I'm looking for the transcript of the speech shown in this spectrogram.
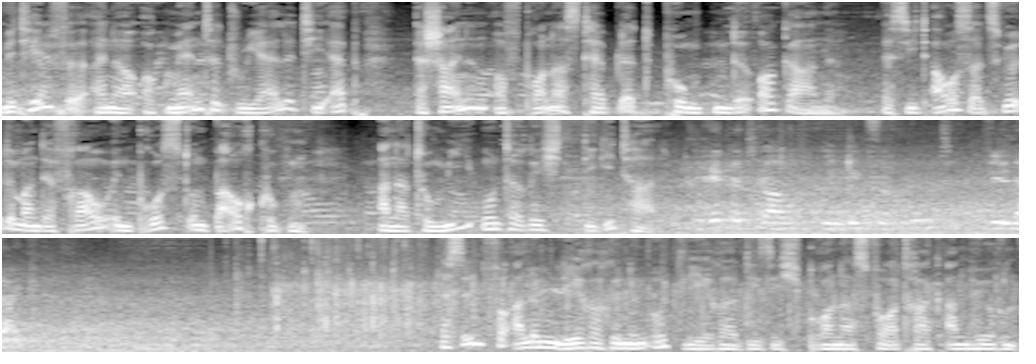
Mithilfe einer Augmented Reality App erscheinen auf Bronners Tablet pumpende Organe. Es sieht aus, als würde man der Frau in Brust und Bauch gucken. Anatomieunterricht digital. Rippe drauf, Ihnen geht's noch gut. Vielen Dank. Es sind vor allem Lehrerinnen und Lehrer, die sich Bronners Vortrag anhören.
